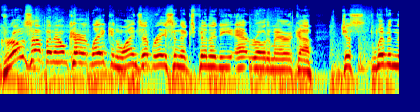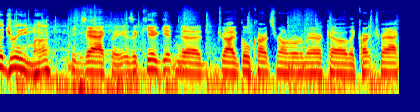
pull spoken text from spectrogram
Grows up in Elkhart Lake and winds up racing Xfinity at Road America. Just living the dream, huh? Exactly. As a kid, getting to drive go karts around Road America, the kart track,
